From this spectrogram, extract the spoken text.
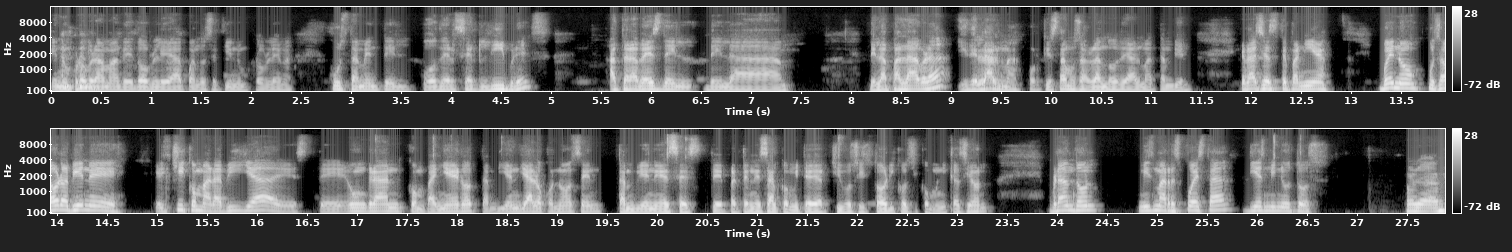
en un programa de doble A cuando se tiene un problema. Justamente el poder ser libres a través del, de, la, de la palabra y del alma, porque estamos hablando de alma también. Gracias, Estefanía. Bueno, pues ahora viene el chico maravilla, este, un gran compañero, también ya lo conocen, también es, este, pertenece al Comité de Archivos Históricos y Comunicación. Brandon, misma respuesta, 10 minutos. Hola,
